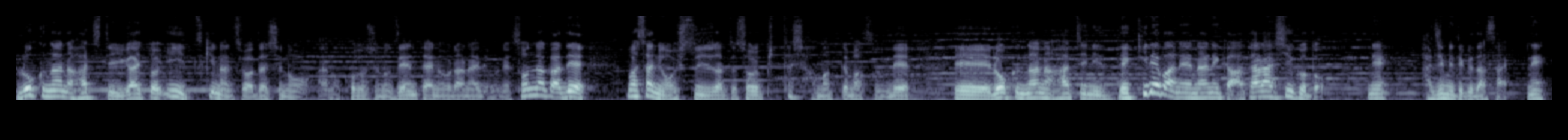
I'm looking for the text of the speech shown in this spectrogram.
678って意外といい月なんですよ私のあの今年の全体の占いでもね。その中でまさにお羊座ってそれぴったしはまってますんで、えー、678にできればね何か新しいことね始めてください。ね、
